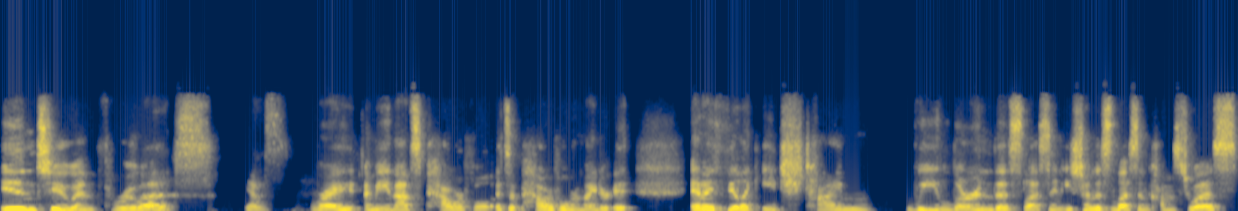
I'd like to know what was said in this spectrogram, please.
into and through us. Yes. Right? I mean that's powerful. It's a powerful reminder. It and I feel like each time we learn this lesson, each time this lesson comes to us,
